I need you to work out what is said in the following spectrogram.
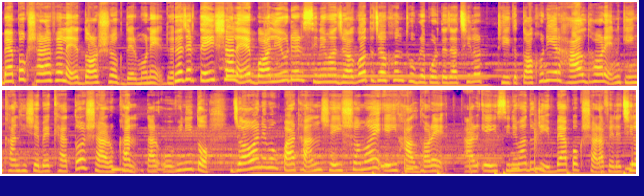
ব্যাপক সাড়া ফেলে দর্শকদের মনে। দুই হাজার তেইশ সালে বলিউডের সিনেমা জগৎ যখন থুবড়ে পড়তে যাচ্ছিল ঠিক তখনই এর হাল ধরেন কিং খান হিসেবে খ্যাত শাহরুখ খান। তার অভিনীত জওয়ান এবং পাঠান সেই সময় এই হাল ধরে। আর এই সিনেমা দুটি ব্যাপক সাড়া ফেলেছিল।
